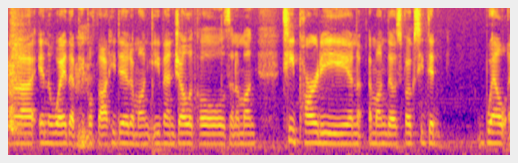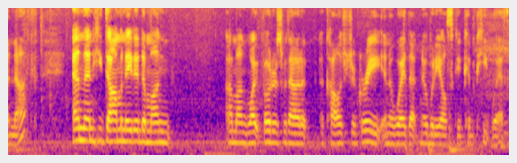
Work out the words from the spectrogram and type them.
uh, in the way that people thought he did among evangelicals and among Tea Party and among those folks. He did well enough, and then he dominated among among white voters without a, a college degree in a way that nobody else could compete with.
